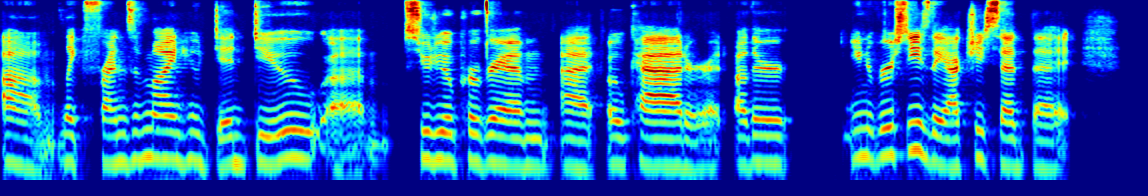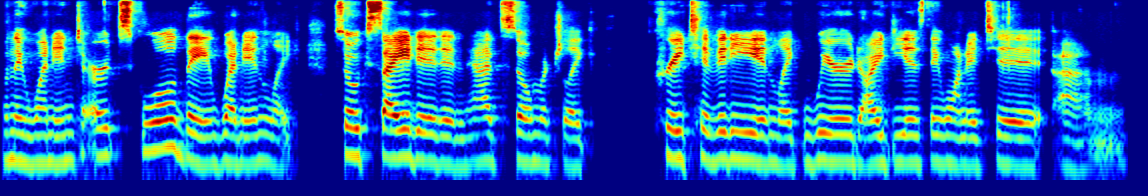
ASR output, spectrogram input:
um, like friends of mine who did do um, studio program at OCAD or at other universities, they actually said that when they went into art school, they went in like so excited and had so much like creativity and like weird ideas they wanted to um,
